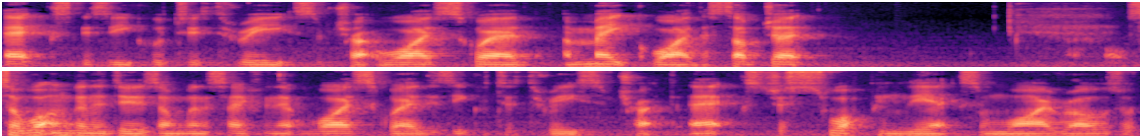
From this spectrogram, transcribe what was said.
x is equal to 3 subtract y squared, and make y the subject. So what I'm going to do is I'm going to say from that y squared is equal to 3 subtract x, just swapping the x and y roles, or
